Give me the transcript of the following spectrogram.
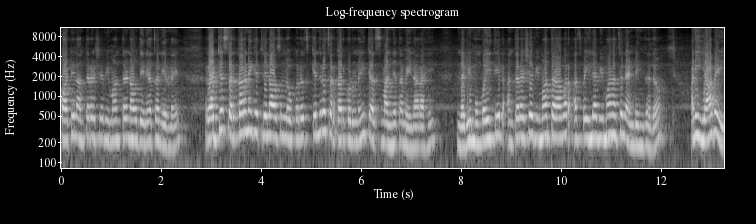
पाटील आंतरराष्ट्रीय विमानतळ नाव देण्याचा निर्णय राज्य सरकारने घेतलेला असून लवकरच केंद्र सरकारकडूनही त्यास मान्यता मिळणार आहे. नवी मुंबईतील आंतरराष्ट्रीय विमानतळावर आज पहिल्या विमानाचं लँडिंग झालं आणि यावेळी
